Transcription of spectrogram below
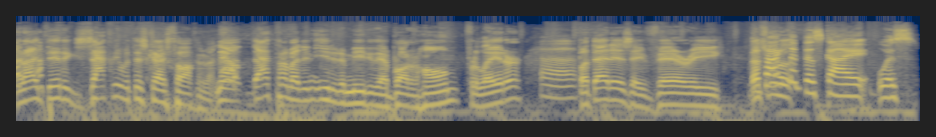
And I did exactly what this guy's talking about. Now that time I didn't eat it immediately. I brought it home for later. but that is a very the that's fact one of the, that this guy was.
